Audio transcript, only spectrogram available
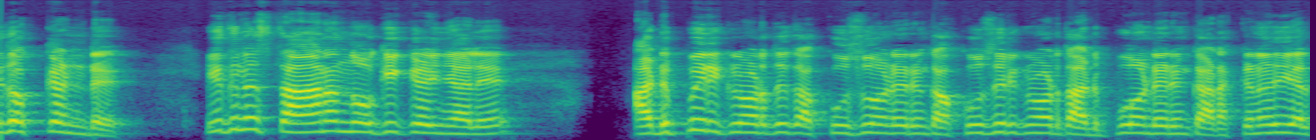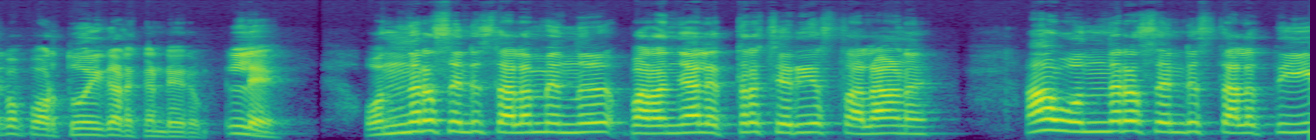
ഇതൊക്കെ ഉണ്ട്. ഇതിന് സ്ഥാനം നോക്കിക്കഴിഞ്ഞാൽ അടുപ്പ് ഇരിക്കുന്നിടത്ത് കക്കൂസ് വേണ്ടി വരും കക്കൂസ് ഇരിക്കുന്നിടത്ത് അടുപ്പ് വേണ്ടി വരും കിടക്കുന്നത് ചിലപ്പോൾ പുറത്തു പോയി കിടക്കേണ്ടി വരും ഇല്ലേ? ഒന്നര സെന്റ് സ്ഥലം എന്ന് പറഞ്ഞാൽ എത്ര ചെറിയ സ്ഥലമാണ്? ആ ഒന്നര സെന്റ് സ്ഥലത്ത് ഈ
